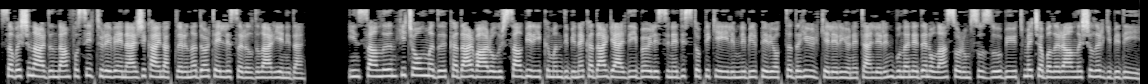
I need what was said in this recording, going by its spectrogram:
savaşın ardından fosil türevi enerji kaynaklarına dört elle sarıldılar yeniden. İnsanlığın hiç olmadığı kadar varoluşsal bir yıkımın dibine kadar geldiği böylesine distopik eğilimli bir periyotta dahi ülkeleri yönetenlerin buna neden olan sorumsuzluğu büyütme çabaları anlaşılır gibi değil.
